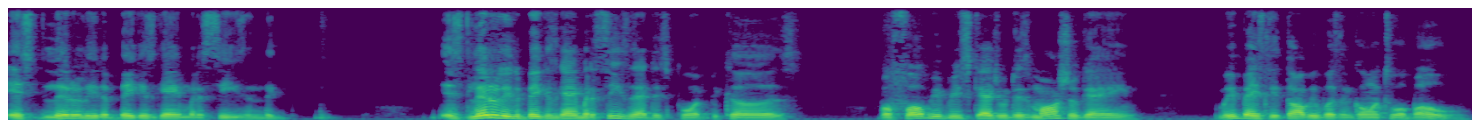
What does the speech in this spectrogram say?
It's literally the biggest game of the season. The it's literally the biggest game of the season at this point because before we rescheduled this Marshall game, we basically thought we wasn't going to a bowl.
